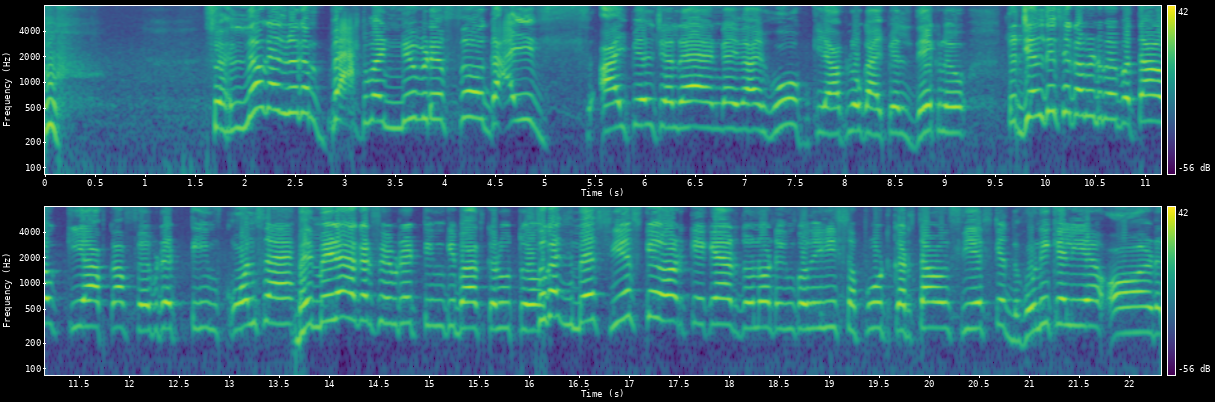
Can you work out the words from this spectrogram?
So hello guys welcome back to my new video so guys IPL चल रहा है एंड गाइस आई होप कि आप लोग आईपीएल देख रहे हो। तो जल्दी से कमेंट में बताओ कि आपका फेवरेट टीम कौन सा है। भाई मेरा अगर फेवरेट टीम की बात करूँ तो, तो गाइस मैं सीएसके और केकेआर दोनों टीम को ही सपोर्ट करता हूँ सीएसके धोनी के लिए और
